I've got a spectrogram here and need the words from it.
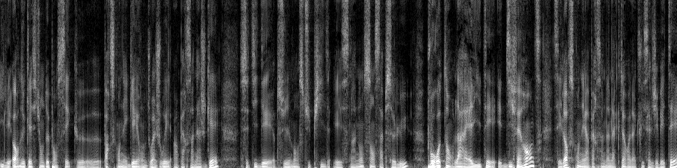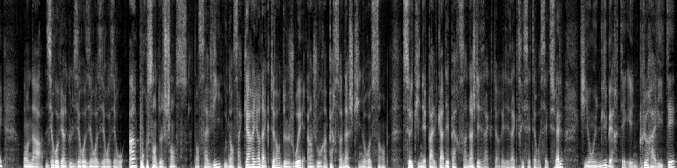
il est hors de question de penser que euh, parce qu'on est gay, on doit jouer un personnage gay. cette idée est absolument stupide et c'est un non-sens absolu. Pour autant, la réalité est différente. C'est lorsqu'on est un, personne, un acteur ou une actrice LGBT, on a 0,00001% de chance dans sa vie ou dans sa carrière d'acteur de jouer un jour un personnage qui nous ressemble. Ce qui n'est pas le cas des personnages des acteurs et des actrices hétérosexuels qui ont une liberté et une pluralité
